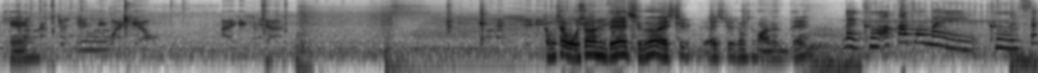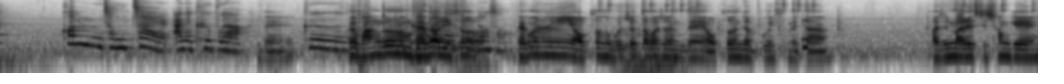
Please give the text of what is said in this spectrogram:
이렇게 작 경찰 오셨는데 지금 애쉬 애쉬 경찰 왔는데. 네, 그 아까 전에 그 세컨 정찰 아니 그 뭐야. 네. 그 그 방금 그거에 100원 있어. 돌려서. 100원이 없어서 못 줬다고 하셨는데 없었는지 한번 보겠습니다. 거짓말일지 천개.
